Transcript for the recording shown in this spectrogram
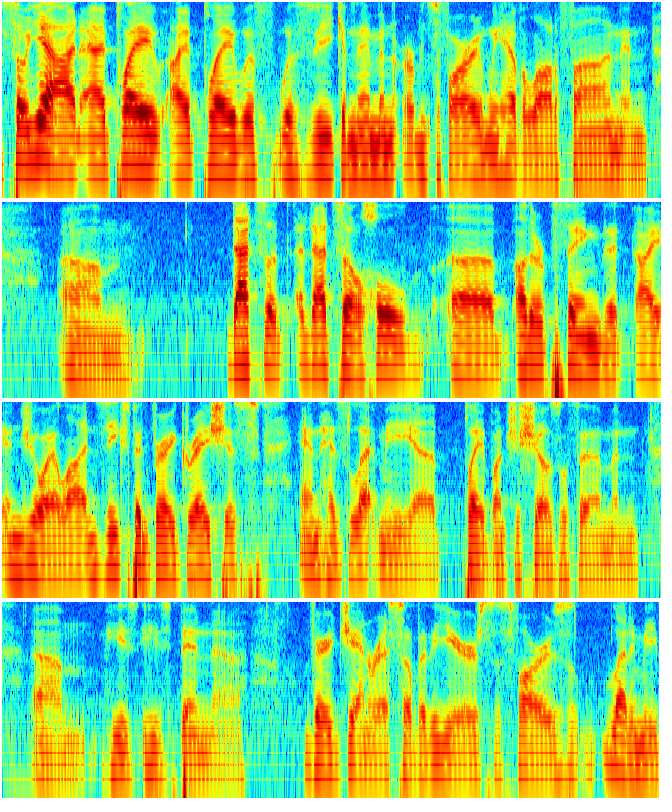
so yeah, I, I play I play with with Zeke and them in Urban Safari, and we have a lot of fun. And um, that's a that's a whole uh, other thing that I enjoy a lot. And Zeke's been very gracious and has let me uh, play a bunch of shows with him, and um, he's he's been uh, very generous over the years as far as letting me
